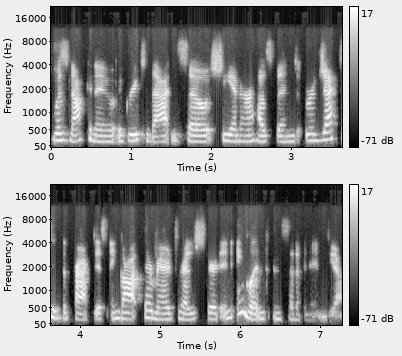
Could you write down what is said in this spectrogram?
was not going to agree to that. And so she and her husband rejected the practice and got their marriage registered in England instead of in India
